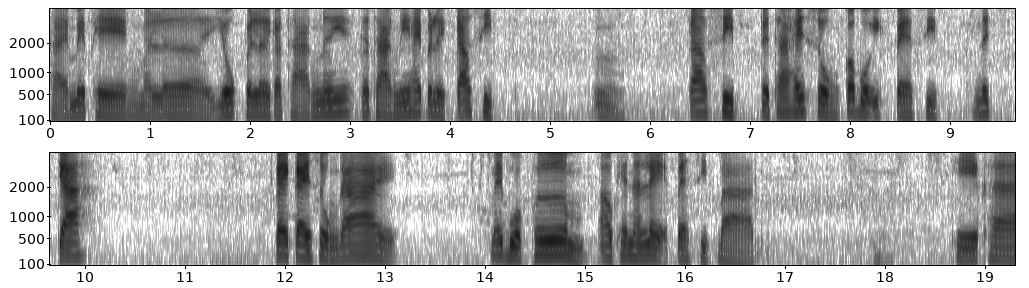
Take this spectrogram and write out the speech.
ขายไม่แพงมาเลย ยกไปเลยกระถางนี้กระถางนี้ให้ไปเลยเก้าสิบอืมเก้าสิบแต่ถ้าให้ส่งก็บวกอีกแปดสิบนะจ๊ะไกลๆส่งได้ ไม่บวกเพิ่ม เอาแค่นั้นแหละแปดสิบบาท เทค่ะ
